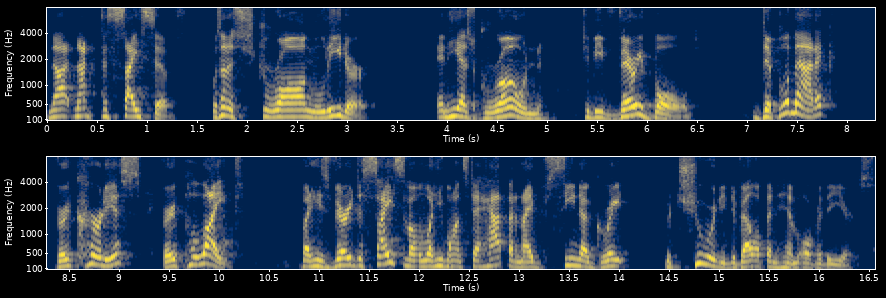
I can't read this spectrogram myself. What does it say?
not not decisive. Was not a strong leader, and he has grown to be very bold, diplomatic, very courteous, very polite, but he's very decisive on what he wants to happen. And I've seen a great maturity develop in him over the years.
